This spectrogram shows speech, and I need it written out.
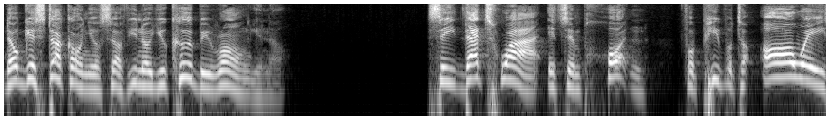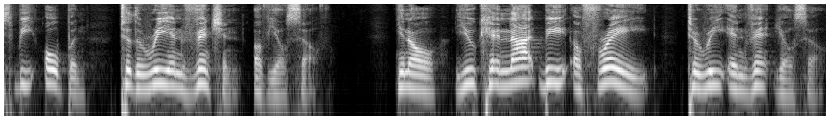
Don't get stuck on yourself. You know, you could be wrong, you know. See, that's why it's important for people to always be open to the reinvention of yourself. You know, you cannot be afraid to reinvent yourself.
